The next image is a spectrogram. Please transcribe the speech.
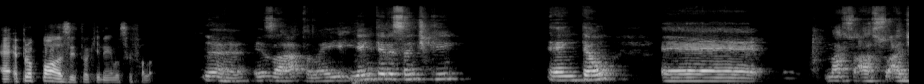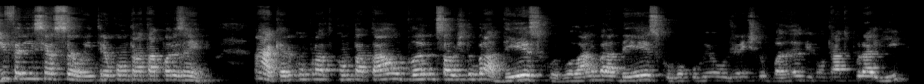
É, é, propósito, que nem você falou. É, exato. Né? E, e, é interessante que, é, então, é, a, a, diferenciação entre eu contratar, por exemplo, ah, quero contratar um plano de saúde do Bradesco, eu vou lá no Bradesco, vou com o meu gerente do banco e contrato por ali.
